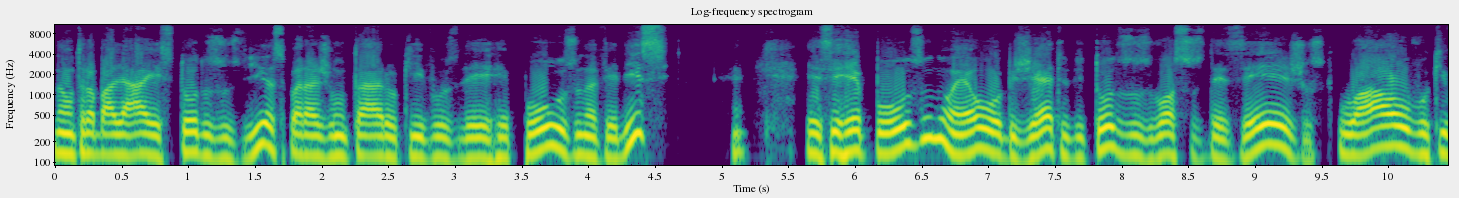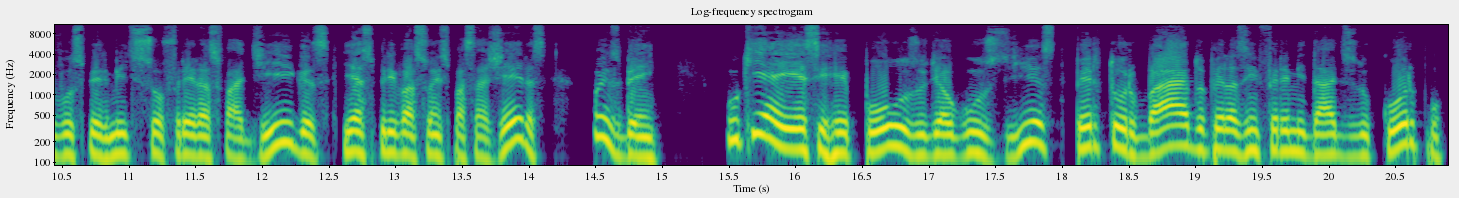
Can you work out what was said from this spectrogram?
Não trabalhais todos os dias para juntar o que vos dê repouso na velhice? Esse repouso não é o objeto de todos os vossos desejos, o alvo que vos permite sofrer as fadigas e as privações passageiras? Pois bem, o que é esse repouso de alguns dias perturbado pelas enfermidades do corpo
